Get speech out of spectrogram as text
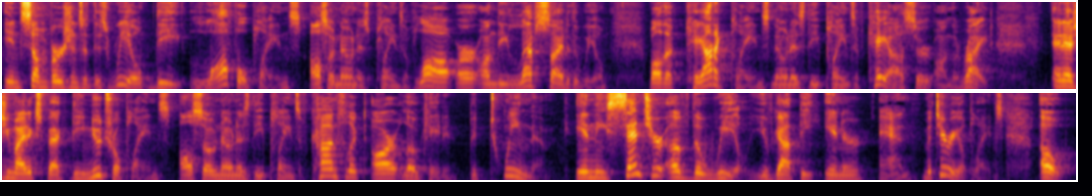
in some versions of this wheel, the lawful planes, also known as planes of law, are on the left side of the wheel, while the chaotic planes, known as the planes of chaos, are on the right. And as you might expect, the neutral planes, also known as the planes of conflict, are located between them. In the center of the wheel, you've got the inner and material planes. Oh,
